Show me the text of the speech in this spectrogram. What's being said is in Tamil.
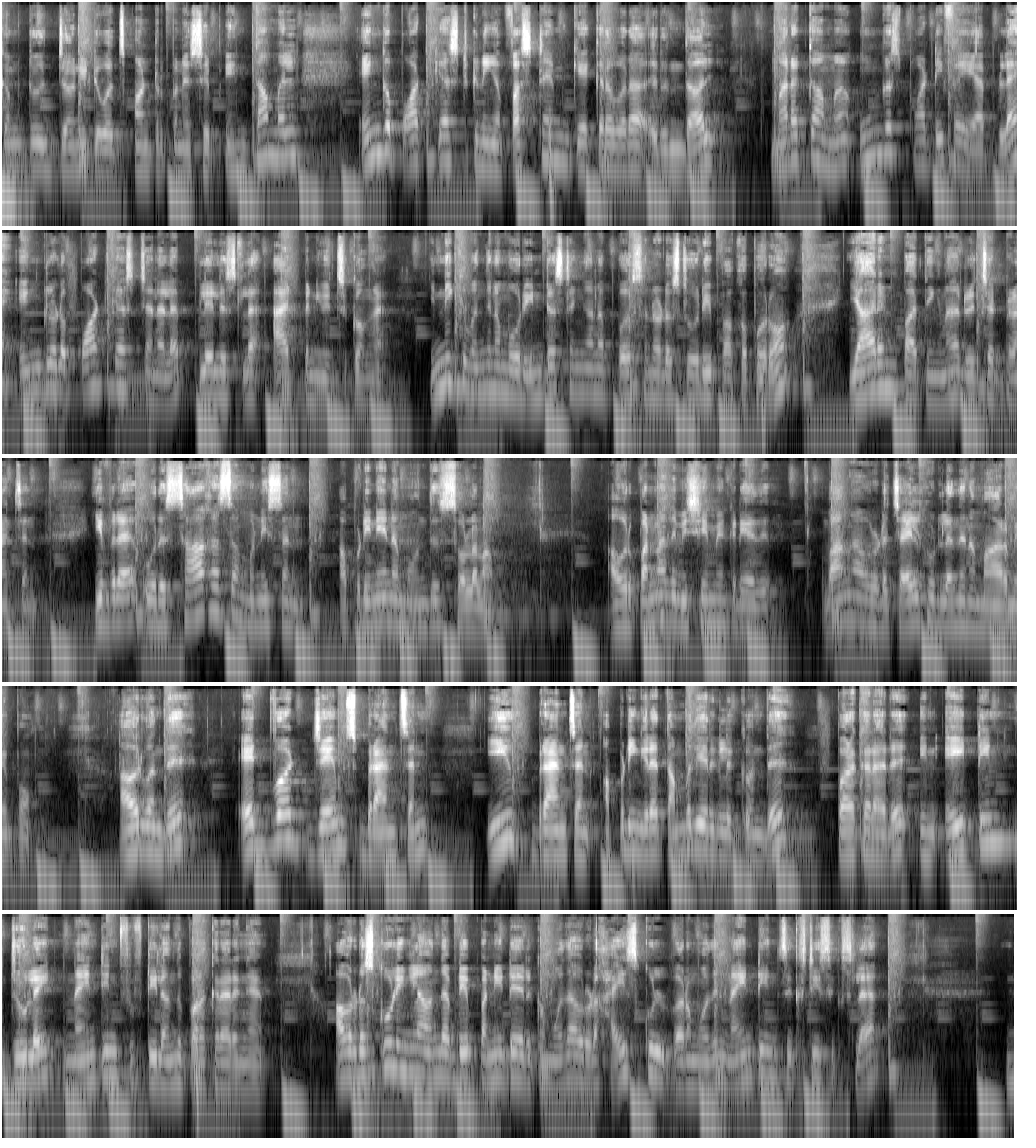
Welcome to journey towards entrepreneurship in Tamil எங்கள் பாட்காஸ்ட்டுக்கு நீங்கள் ஃபஸ்ட் டைம் கேட்குறவராக இருந்தால் மறக்காமல் உங்கள் ஸ்பாட்டிஃபை ஆப்பில் எங்களோட பாட்காஸ்ட் சேனலை ப்ளேலிஸ்ட்டில் ஆட் பண்ணி வச்சுக்கோங்க. இன்றைக்கி வந்து நம்ம ஒரு இன்ட்ரெஸ்டிங்கான பர்சனோட ஸ்டோரி பார்க்க போகிறோம் யாருன்னு பார்த்தீங்கன்னா ரிச்சர்ட் பிரான்சன் இவரை ஒரு சாகச மனுஷன் அப்படின்னே நம்ம வந்து சொல்லலாம். அவர் பண்ணாத விஷயமே கிடையாது. வாங்க அவரோட சைல்ட்ஹுட்லேருந்து நம்ம ஆரம்பிப்போம். அவர் வந்து Edward James Branson Eve Branson அப்படிங்கிற தம்பதியர்களுக்கு வந்து பிறக்கிறாரு. இன் எயிட்டீன் ஜூலை நைன்டீன் ஃபிஃப்டியில் வந்து பிறக்கிறாருங்க. அவரோட ஸ்கூலிங்லாம் வந்து அப்படியே பண்ணிகிட்டே இருக்கும்போது அவரோட ஹை ஸ்கூல் வரும்போது நைன்டீன் சிக்ஸ்டி சிக்ஸில்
